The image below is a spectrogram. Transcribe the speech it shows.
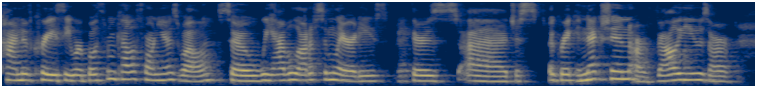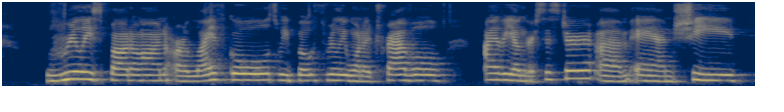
kind of crazy. We're both from California as well, so we have a lot of similarities. There's uh, just a great connection. Our values are really spot on. Our life goals. We both really want to travel. I have a younger sister, um, and she.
